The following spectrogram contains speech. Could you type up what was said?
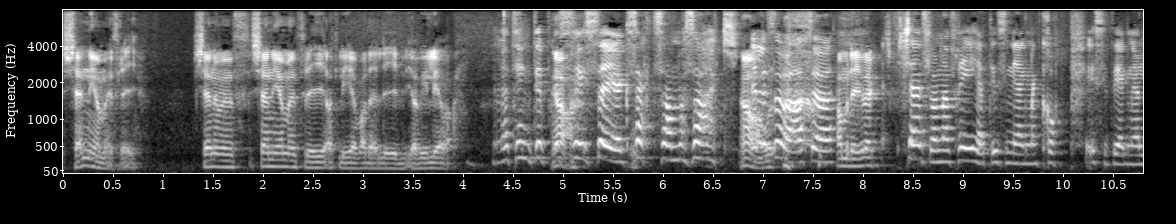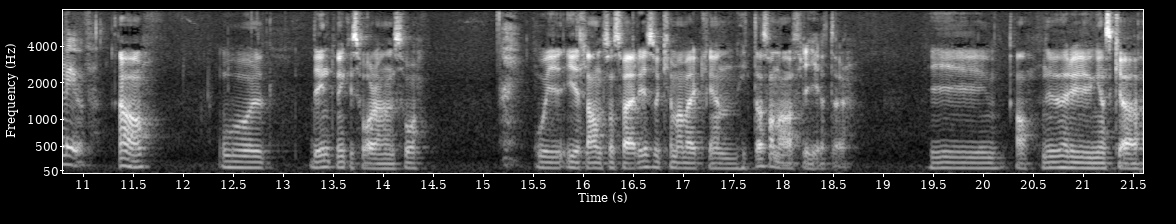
känner jag mig fri? Känner, mig, känner jag mig fri att leva det liv jag vill leva? Jag tänkte Ja. precis säga exakt samma sak. Ja, Eller så, alltså. Ja, men det är verkligen... Känslan av frihet i sin egna kropp, i sitt egna liv. Ja. Och det är inte mycket svårare än så. Och i, i ett land som Sverige så kan man verkligen hitta sådana friheter. I, ja, nu är det ju ganska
